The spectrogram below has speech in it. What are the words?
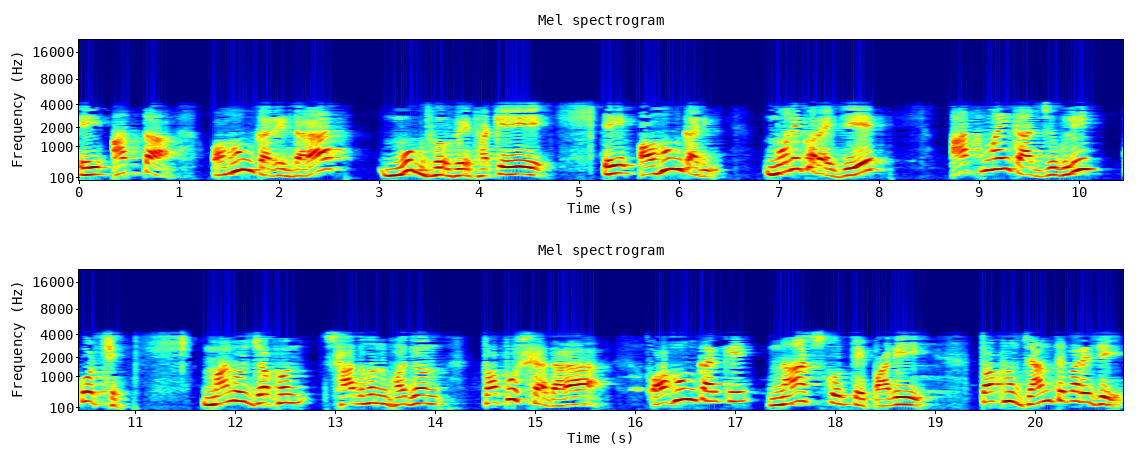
এই আত্মা অহংকারের দ্বারা মুগ্ধ হয়ে থাকে। এই অহংকারী মনে করায় যে আত্মাই কার্যগুলি করছে। মানুষ যখন সাধন, ভজন, তপস্যা দ্বারা অহংকারকে নাশ করতে পারে, তখন জানতে পারে যে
